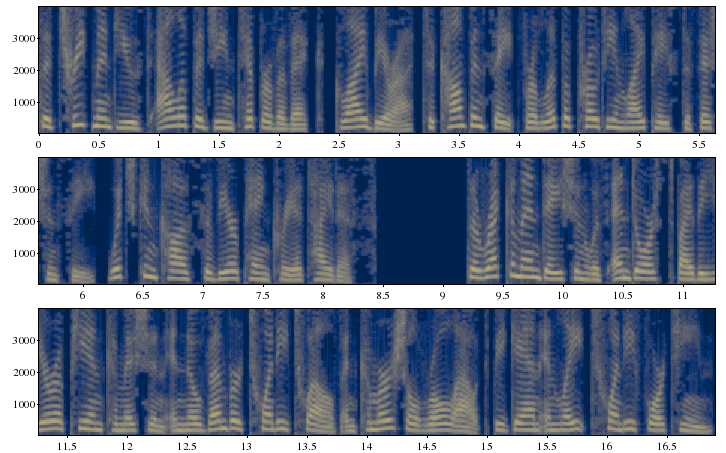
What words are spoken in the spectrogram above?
The treatment used alipogene tipravivic Glybera to compensate for lipoprotein lipase deficiency, which can cause severe pancreatitis. The recommendation was endorsed by the European Commission in November 2012 and commercial rollout began in late 2014.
